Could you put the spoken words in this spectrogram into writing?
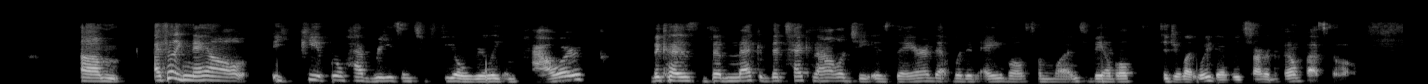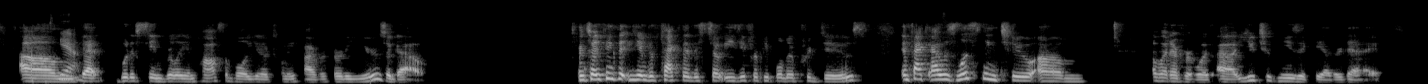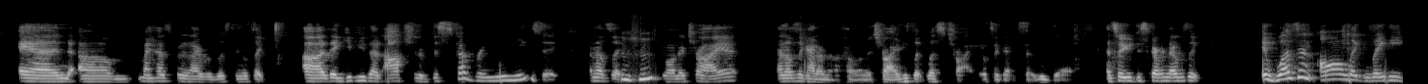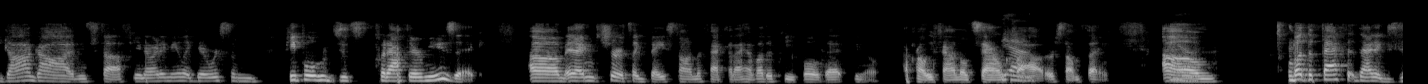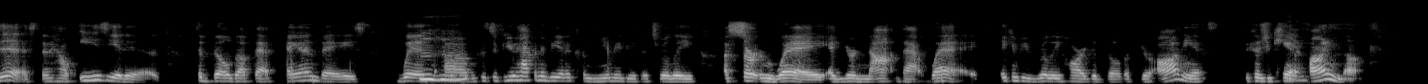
um, I feel like now people have reason to feel really empowered because the mech the technology is there that would enable someone to be able to do like we did. We started a film festival. Um, yeah. that would have seemed really impossible, you know, 25 or 30 years ago. And so I think that you know the fact that it's so easy for people to produce. In fact, I was listening to um, whatever it was, uh, YouTube music the other day. And um, my husband and I were listening. It was like, uh, they give you that option of discovering new music. And I was like, mm-hmm. you want to try it? And I was like, I don't know if I want to try. He's like, let's try it. I was like, I said, we did. And so you discovered, and I was like, it wasn't all like Lady Gaga and stuff. You know what I mean? Like there were some people who just put out their music. Um, and I'm sure it's like based on the fact that I have other people that, you know, I probably found on SoundCloud yeah. or something. Um, but the fact that that exists and how easy it is to build up that fan base with because mm-hmm. um, if you happen to be in a community that's really a certain way and you're not that way it can be really hard to build up your audience because you can't yeah. find them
